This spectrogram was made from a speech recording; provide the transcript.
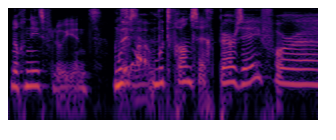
nog niet vloeiend. Moet, moet Frans echt per se voor, eh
